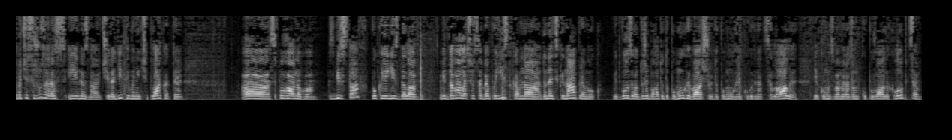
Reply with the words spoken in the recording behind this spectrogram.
Коротше, сижу зараз і не знаю, чи радіти мені, чи плакати. А, з поганого збір став, поки я їздила, віддавала всю себе поїздкам на Донецький напрямок, відвозила дуже багато допомоги, вашої допомоги, яку ви надсилали, яку ми з вами разом купували хлопцям.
